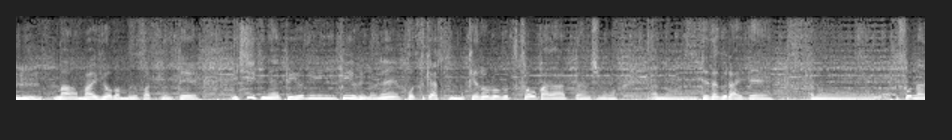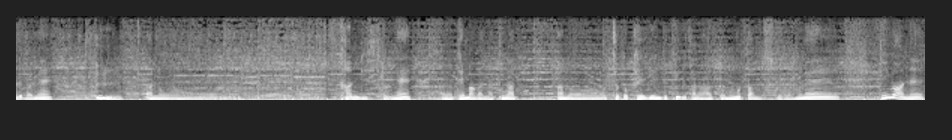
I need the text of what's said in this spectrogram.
まあ前評判も良かったので一時期ねピフリピフリのねポッドキャストにもケロログ使おうかなって話もあの出たぐらいであのそうなればね あの管理するねあの手間がなくなっあのちょっと軽減できるかなと思ったんですけどもね。今はね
